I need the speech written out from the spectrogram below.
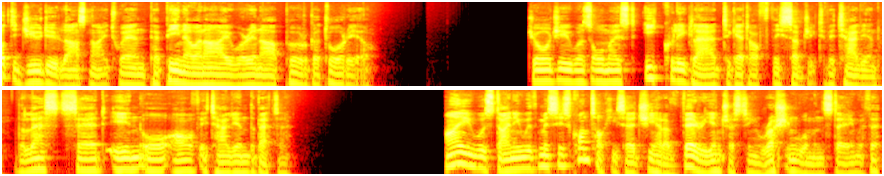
What did you do last night, when Peppino and I were in our Purgatorio?" Georgie was almost equally glad to get off the subject of Italian. The less said in or of Italian the better. "I was dining with Mrs Quantock," he said. "She had a very interesting Russian woman staying with her,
